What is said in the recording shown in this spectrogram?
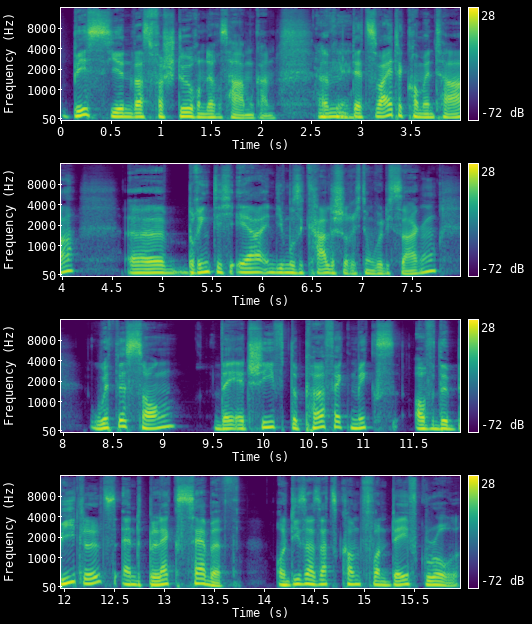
bisschen was Verstörenderes haben kann. Ähm, okay. Ähm, der zweite Kommentar äh, bringt dich eher in die musikalische Richtung, würde ich sagen. With this song, they achieved the perfect mix of the Beatles and Black Sabbath. Und dieser Satz kommt von Dave Grohl.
